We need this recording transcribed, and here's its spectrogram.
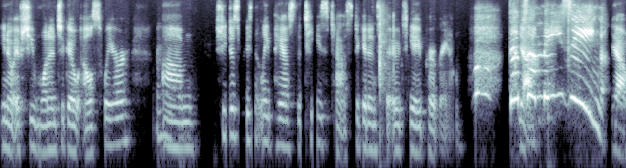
you know, if she wanted to go elsewhere. Mm-hmm. Um, she just recently passed the TEAS test to get into the OTA program. That's yeah. amazing. Yeah,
